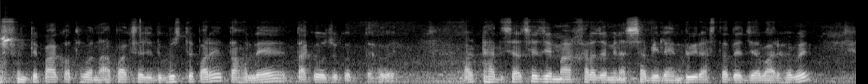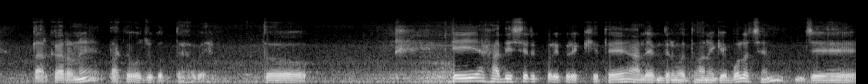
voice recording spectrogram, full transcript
শুনতে পাক অথবা না পাক, সে যদি বুঝতে পারে, তাহলে তাকে অজু করতে হবে। আর একটা হাদিস আছে যে, মা খারাজা মিনাস সাবিলাইন, দুই রাস্তাতে যে বার হবে, তার কারণে তাকে অজু করতে হবে। তো এই হাদিসের পরিপ্রেক্ষিতে আলেমদের মধ্যে অনেকে বলেছেন যে,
